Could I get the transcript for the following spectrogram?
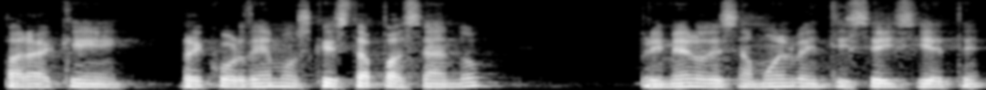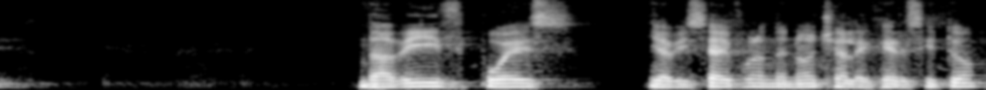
para que recordemos qué está pasando. Primero de Samuel 26, 7. David, pues, y Abisai fueron de noche al ejército,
